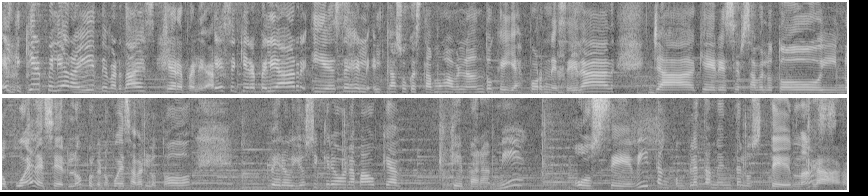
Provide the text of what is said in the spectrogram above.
el que quiere pelear ahí de verdad es Quiere pelear. ese quiere pelear y ese es el, el caso que estamos hablando, que ya es por necedad, ya quiere ser saberlo todo y no puede serlo, porque no puede saberlo todo. Pero yo sí creo, Ana Pau, que, que para mí o se evitan completamente los temas Claro.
